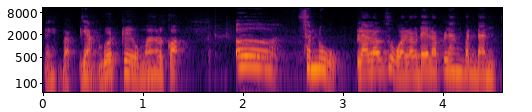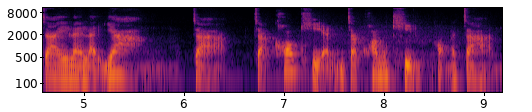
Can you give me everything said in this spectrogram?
เลยแบบอย่างรวดเร็วมากแล้วก็ เออ สนุกแล้วเราสึกว่าเราได้รับแรงบันดาลใจหลาย ๆ อย่างจากจากข้อเขียนจากความคิดของอาจารย์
